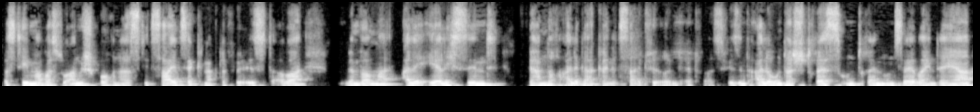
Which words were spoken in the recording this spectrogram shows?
das Thema, was du angesprochen hast, die Zeit sehr knapp dafür ist. Aber wenn wir mal alle ehrlich sind, wir haben doch alle gar keine Zeit für irgendetwas. Wir sind alle unter Stress und rennen uns selber hinterher.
